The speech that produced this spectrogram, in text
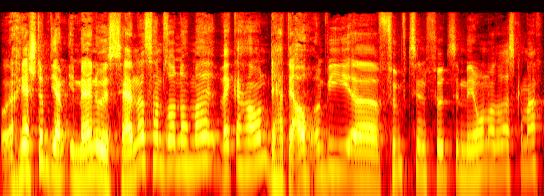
Ach ja, stimmt, die haben Emmanuel Sanders haben sie auch noch mal weggehauen. Der hat ja auch irgendwie äh, 15, 14 Millionen oder was gemacht.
